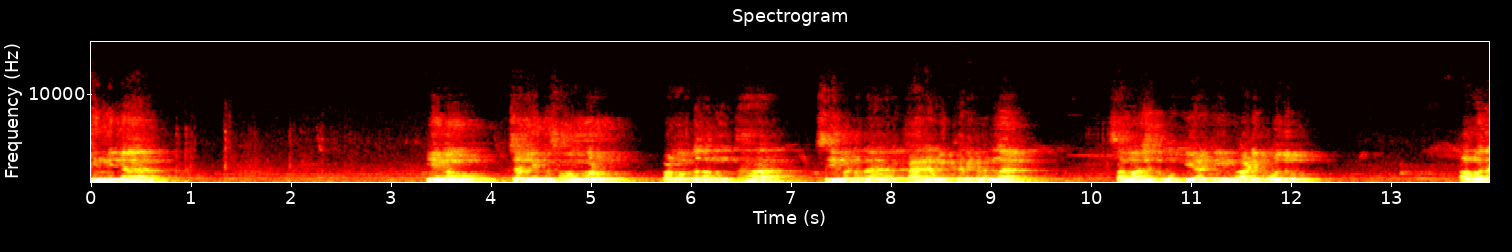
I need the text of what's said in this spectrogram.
ಹಿಂದಿನ ಏನು ಚರ್ಲಿಂಗ ಸ್ವಾಮಿಗಳು ಬಹಳ ದೊಡ್ಡದಾದಂತಹ ಶ್ರೀಮಠದ ಕಾರ್ಯವೈಖರಿಗಳನ್ನ ಸಮಾಜಮುಖಿಯಾಗಿ ಮಾಡಿ ಹೋದ್ರು. ಅವರ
